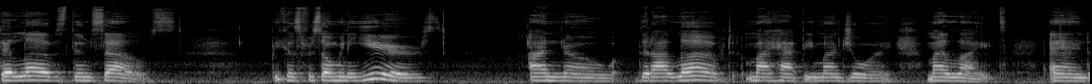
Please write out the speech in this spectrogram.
that loves themselves. Because for so many years, I know that I loved my happy, my joy, my light, and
